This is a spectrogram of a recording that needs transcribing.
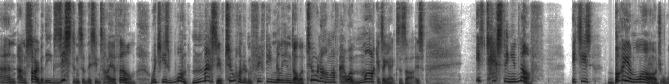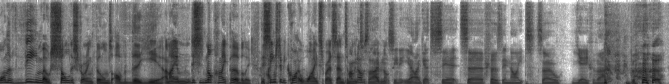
And I'm sorry, but the existence of this entire film, which is one massive $250 million, two and a half hour marketing exercise, is testing enough. It is, by and large, one of the most soul destroying films of the year. And I am, this is not hyperbole. This seems to be quite a widespread sentiment. I mean, obviously, I've not seen it yet. I get to see it uh, Thursday night, so yay for that. but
